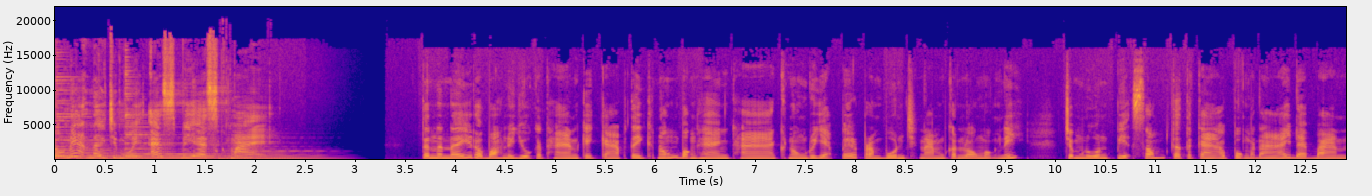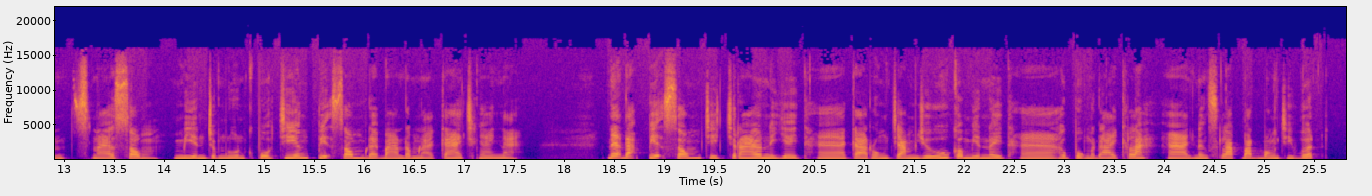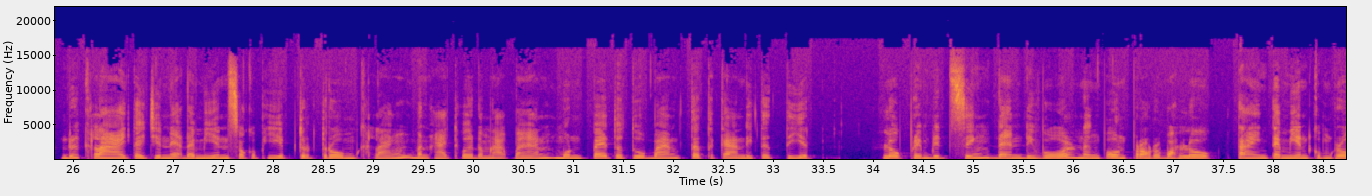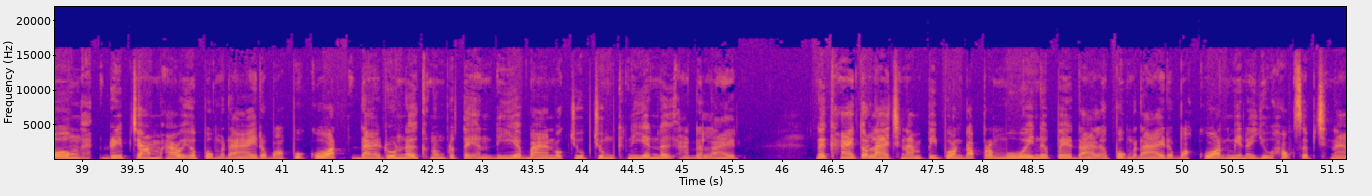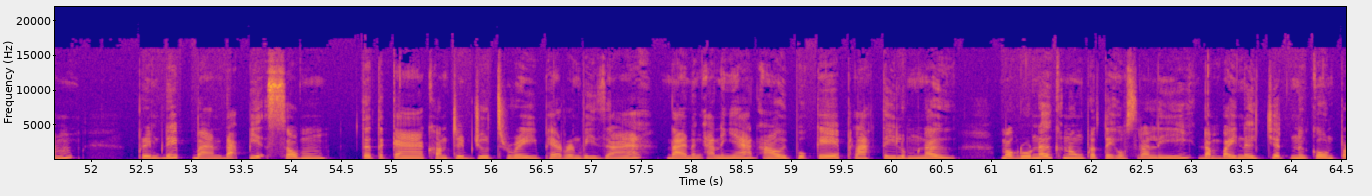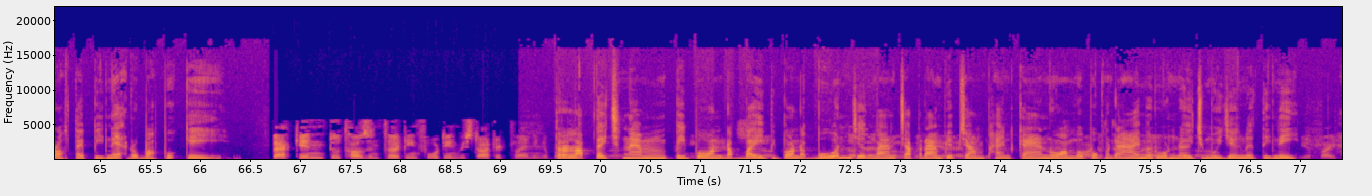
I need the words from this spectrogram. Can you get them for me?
លោកអ្នកនៅជាមួយ SBS ខ្មែរតនន័យរបស់នាយកដ្ឋានកិច្ចការផ្ទៃក្នុងបង្ហាញថាក្នុងរយៈពេល9ឆ្នាំកន្លងមកនេះចំនួនពាក្យសុំទឹកតការឪពុកម្ដាយដែលបានស្នើសុំមានចំនួនខ្ពស់ជាង ពាក្យសុំដែលបានដំណើរការឆ្ងាយណាស់អ្នកដាក់ពាក្យសុំជាច្រើននិយាយថាការរងចាំយូរក៏មានន័យថាឪពុកម្ដាយខ្លះអាចនឹងស្លាប់បាត់បង់ជីវិត ឬคล้ายទៅជាអ្នកដែលមានសុខភាពទ្រុឌទ្រោមខ្លាំងមិនអាចធ្វើដំណើរបានមុនពេលទទួលបានទឹកតការនេះទៅទៀតលោក Primdit Singh Dandivol និងប្អូនប្រុសរបស់លោកតែងតែមានគម្រោងរៀបចំឲ្យឪពុកម្ដាយរបស់ពួកគាត់ដែលរស់នៅក្នុងប្រទេសឥណ្ឌាបានមកជួបជុំគ្នានៅ Adelaide នៅខែតុលាឆ្នាំ2016នៅពេលដែលឪពុកម្ដាយរបស់គាត់មានអាយុ60ឆ្នាំ Primdip បានដាក់ពាក្យសុំ ទឹកតការ Contributory Parent Visa ដែលនឹងអនុញ្ញាតឲ្យពួកគេផ្លាស់ទីលំនៅ មករស់នៅក្នុងប្រទេសអូស្ត្រាលីដើម្បីនៅជិតនឹងកូនប្រុសតែពីរនាក់របស់ពួកគេ back in 2013-14 we started planning about ត្រឡប់ទៅឆ្នាំ2013-2014យើងបានចាប់ផ្ដើមរៀបចំផែនការនាំឪពុកម្ដាយមករស់នៅជាមួយយើងនៅទីនេះ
